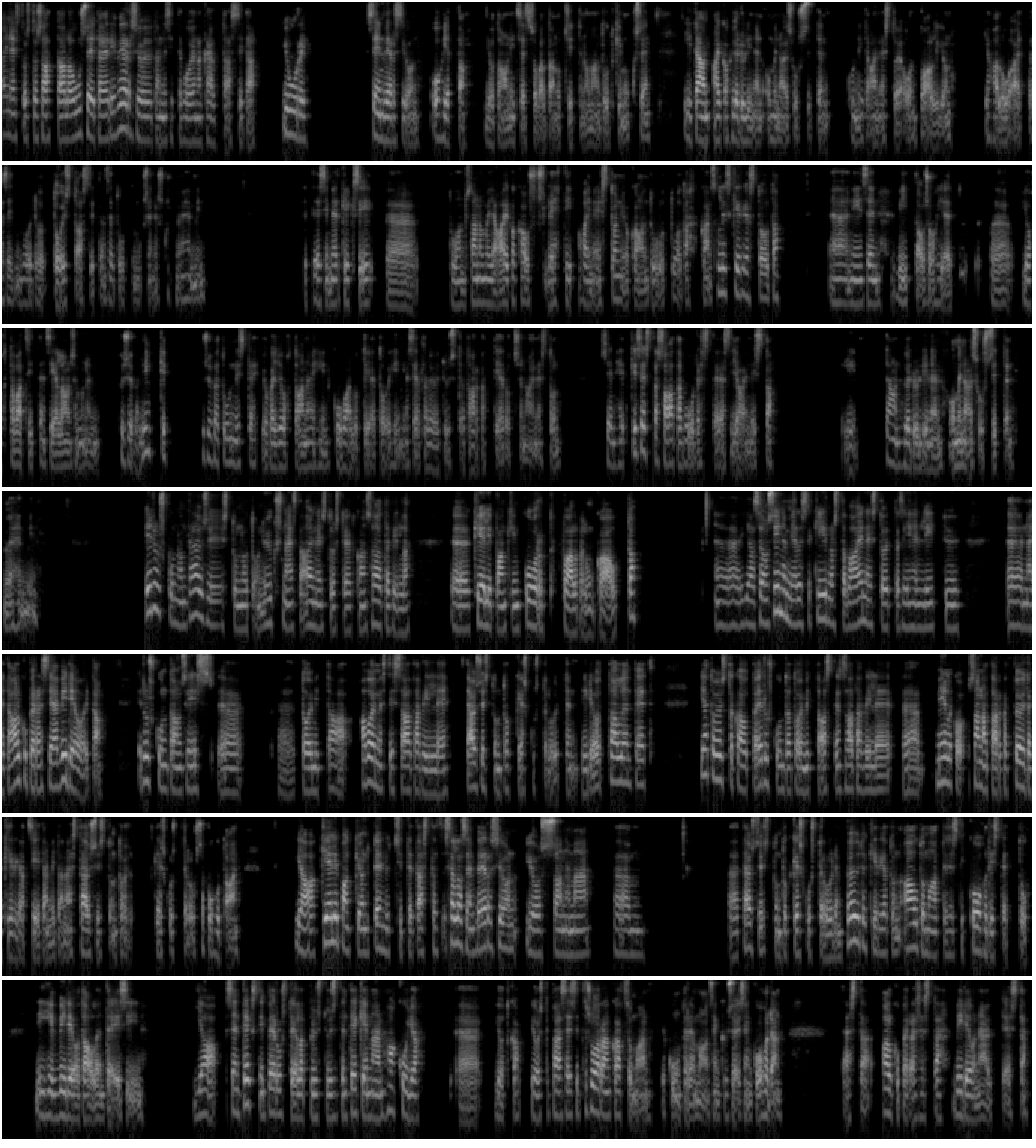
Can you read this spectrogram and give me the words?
aineistosta saattaa olla useita eri versioita, niin sitten voi aina käyttää sitä juuri sen version ohjetta, jota on itse soveltanut sitten omaan tutkimukseen. Eli tämä on aika hyödyllinen ominaisuus sitten, kun niitä aineistoja on paljon ja haluaa, että se voi toistaa sitten sen tutkimuksen joskus myöhemmin. Että esimerkiksi tuon sanoma- ja aikakauslehtiaineiston, joka on tullut tuolta kansalliskirjastolta, niin sen viittausohjeet johtavat sitten, siellä on semmoinen pysyvä linkki, pysyvä tunniste, joka johtaa näihin kuvailutietoihin ja sieltä löytyy sitten tarkat tiedot sen aineiston sen hetkisestä saatavuudesta ja sijainnista. Eli tämä on hyödyllinen ominaisuus sitten myöhemmin. Eduskunnan täysistunnot on yksi näistä aineistoista, jotka on saatavilla Kielipankin Corp-palvelun kautta. Ja se on siinä mielessä kiinnostava aineisto, että siihen liittyy näitä alkuperäisiä videoita. Eduskunta on siis toimittaa avoimesti saataville täysistuntokeskusteluiden videotallenteet, ja toista kautta eduskunta toimittaa sitten saataville melko sanatarkat pöytäkirjat siitä, mitä näissä täysistuntokeskusteluissa puhutaan. Ja Kielipankki on nyt tehnyt sitten tästä sellaisen version, jossa nämä täysistuntokeskusteluiden pöytäkirjat on automaattisesti kohdistettu niihin videotallenteisiin. Ja sen tekstin perusteella pystyy sitten tekemään hakuja, jotka, joista pääsee sitten suoraan katsomaan ja kuuntelemaan sen kyseisen kohdan tästä alkuperäisestä videonäytteestä.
